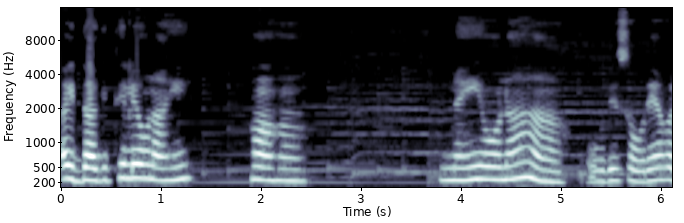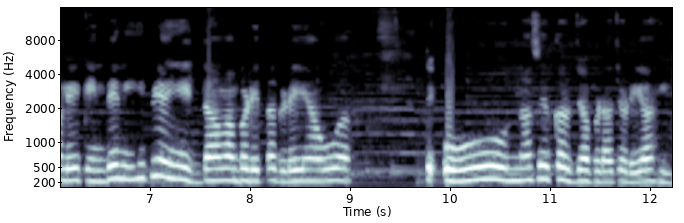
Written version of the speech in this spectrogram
ਐਦਾਂ ਕਿੱਥੇ ਲਿਆਉਣਾ ਸੀ? ਹਾਂ ਹਾਂ। ਨਹੀਂ, ਉਹ ਨਾ ਉਹਦੇ ਸਹੁਰਿਆਂ ਵਾਲੇ ਕਹਿੰਦੇ ਨਹੀਂ ਸੀ ਵੀ ਅਸੀਂ ਏਦਾਂ ਵਾਂ, ਬੜੇ ਤਗੜੇ ਆ ਉਹ। ਆ ਤੇ ਉਹ ਉਹਨਾਂ ਸਿਰ ਕਰਜ਼ਾ ਬੜਾ ਚੜਿਆ ਸੀ।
